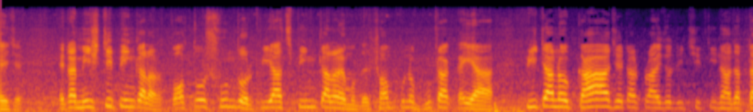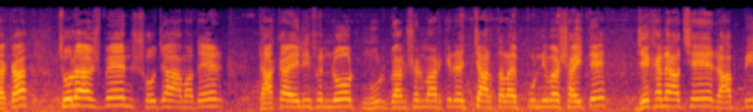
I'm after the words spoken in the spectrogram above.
এই যে, এটা মিষ্টি পিঙ্ক কালার কত সুন্দর, পেঁয়াজ পিঙ্ক কালারের মধ্যে, সম্পূর্ণ বুটা পিটানো কাজ, এটার প্রাইসও দিচ্ছি তিন হাজার টাকা। চলে আসবেন সোজা আমাদের Dhaka elephant road Noor mansion মার্কেটের চারতলায় পূর্ণিমা সাইতে যেখানে আছে রাব্বি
